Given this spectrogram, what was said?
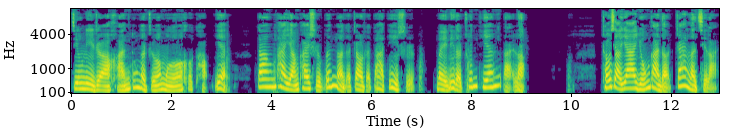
经历着寒冬的折磨和考验。当太阳开始温暖地照着大地时，美丽的春天来了。丑小鸭勇敢地站了起来，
